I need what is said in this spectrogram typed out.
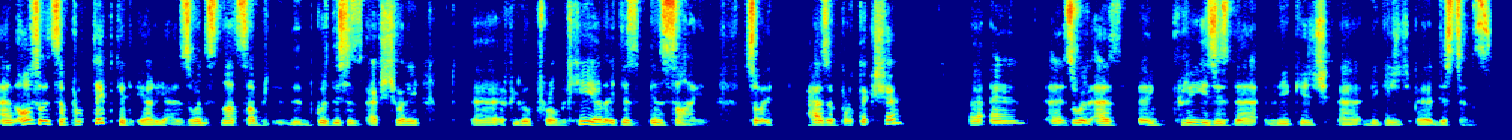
and also it's a protected area as well. It's not sub because this is actually, uh, if you look from here, it is inside. So it has a protection, uh, and as well as increases the leakage uh, leakage uh, distance.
